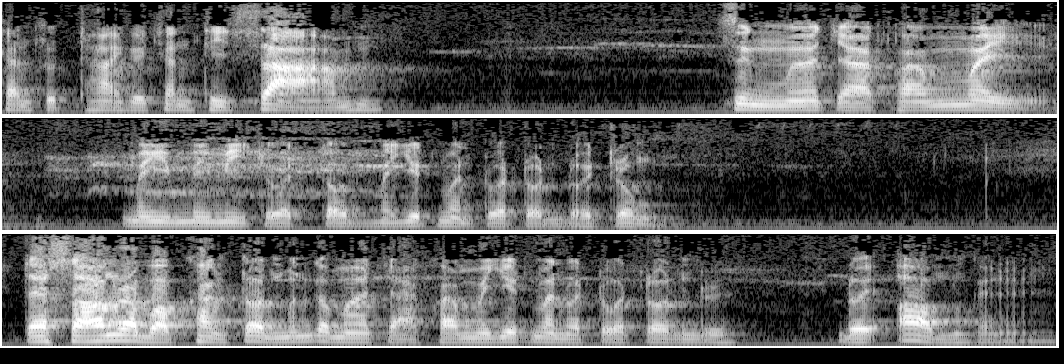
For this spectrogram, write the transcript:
ชั้นสุดท้ายคือชั้นที่สามซึ่งมาจากความไม่ไม่ไม่มีตัวตนไม่ยึดมั่นตัวตนโดยตรง แต่สองระบบข้างต้นมันก็มาจากความไม่ยึดมั่นว่าตัวตนหรือ โดยอ้อมเหมือนกันนะ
